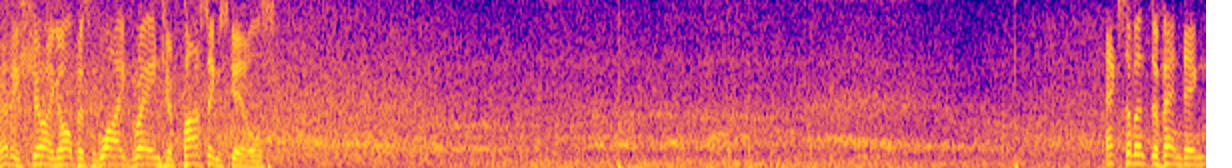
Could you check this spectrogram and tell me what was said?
Really showing off his wide range of passing skills. Excellent defending.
